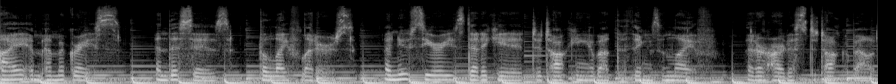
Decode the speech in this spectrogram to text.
I am Emma Grace, and this is The Life Letters, a new series dedicated to talking about the things in life that are hardest to talk about.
